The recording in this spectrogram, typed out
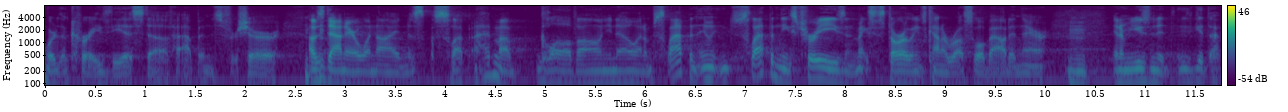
where the craziest stuff happens for sure. I was down there one night and just slapping. I had my glove on, you know, and I'm slapping and slapping these trees, and it makes the starlings kind of rustle about in there. And I'm using it to get the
